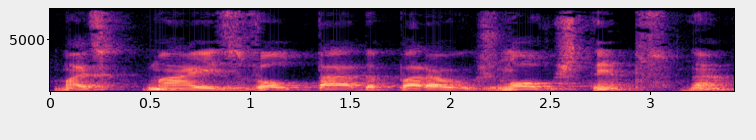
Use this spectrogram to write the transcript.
mais, mais voltada para os novos tempos. Né?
